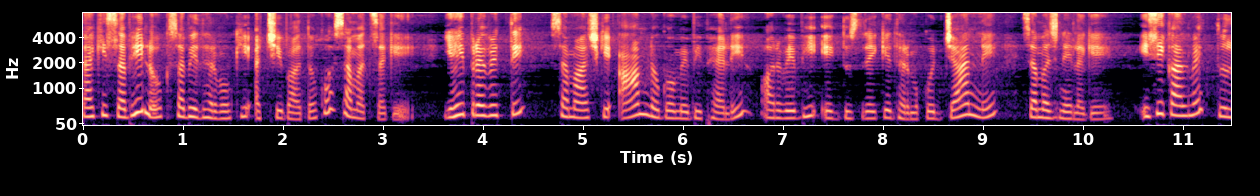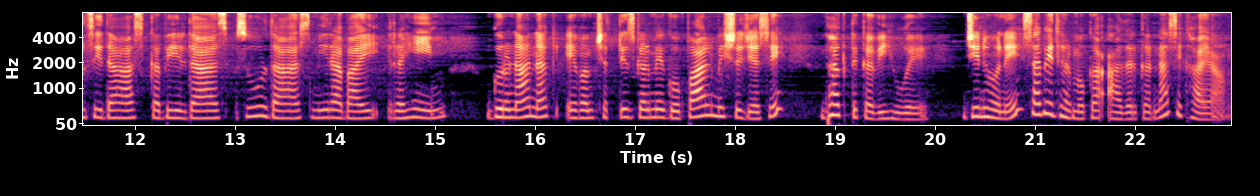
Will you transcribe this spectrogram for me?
ताकि सभी लोग सभी धर्मों की अच्छी बातों को समझ सके। यही प्रवृत्ति समाज के आम लोगों में भी फैली और वे भी एक दूसरे के धर्म को जानने, समझने लगे। इसी काल में तुलसीदास, कबीरदास, सूरदास, मीराबाई, रहीम गुरु नानक एवं छत्तीसगढ़ में गोपाल मिश्र जैसे भक्त कवि हुए। जिन्होंने सभी धर्मों का आदर करना सिखाया।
